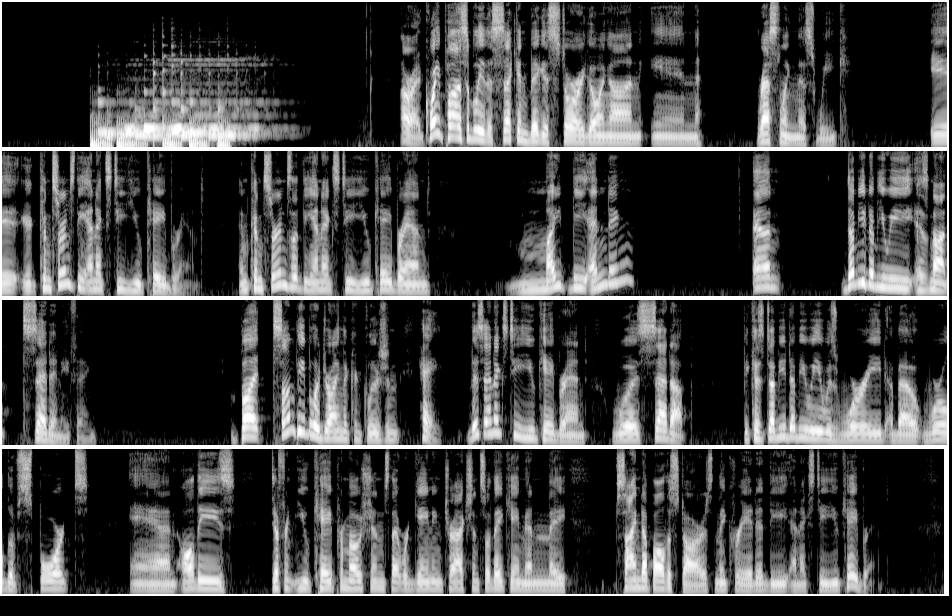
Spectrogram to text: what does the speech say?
All right, quite possibly the second biggest story going on in wrestling this week. It, it, concerns the NXT UK brand and concerns that the NXT UK brand might be ending. And WWE has not said anything. But some people are drawing the conclusion hey, this NXT UK brand was set up because WWE was worried about World of Sport and all these different UK promotions that were gaining traction. So they came in and they signed up all the stars and they created the NXT UK brand.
